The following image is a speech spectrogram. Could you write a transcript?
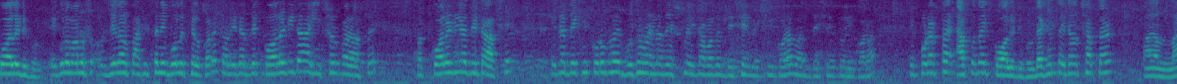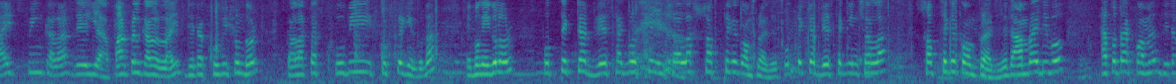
কোয়ালিটি কোয়ালিটিফুল এগুলো মানুষ অরিজিনাল পাকিস্তানি বলে সেল করে, কারণ এটার যে কোয়ালিটিটা ইনশোর করা আছে বা কোয়ালিটিটা যেটা আছে, এটা দেখে কোনোভাবে বোঝা যায় না যে আসলে এটা আমাদের দেশে মেকিং করা বা দেশে তৈরি করা। এই প্রোডাক্টটা এতটাই কোয়ালিটি কোয়ালিটিফুল দেখেন তো, এটা হচ্ছে আপনার লাইট পিঙ্ক কালার যে ইয়া পার্পল কালার লাইট যেটা খুবই সুন্দর। কালারটা খুবই ফুটছে কিন্তু না, এবং এগুলোর প্রত্যেকটা ড্রেস থাকবে হচ্ছে ইনশাল্লাহ সব থেকে কম প্রাইজে প্রত্যেকটা ড্রেস থাকবে ইনশাল্লাহ সব থেকে কম প্রাইজে যেটা আমরাই দিব, এতটা কমে যেটা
